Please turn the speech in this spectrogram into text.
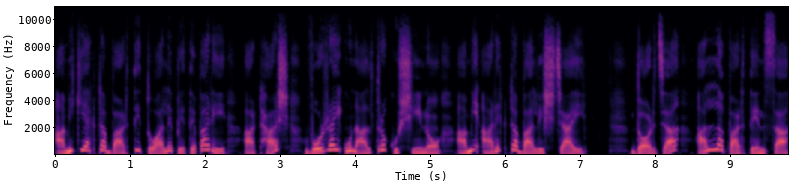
আমি কি একটা বাড়তি তোয়ালে পেতে পারি? আঠাশ ভোররাই উন আলত্র কুশিনো আমি আরেকটা বালিশ চাই। দরজা আল্লা পারতেনসা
